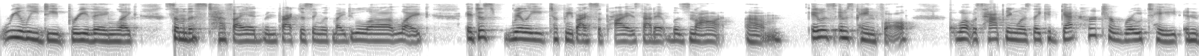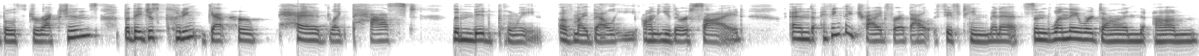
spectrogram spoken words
really deep breathing, like some of the stuff I had been practicing with my doula. Like it just really took me by surprise that it was not. Um, it was it was painful what was happening was they could get her to rotate in both directions, but they just couldn't get her head like past the midpoint of my belly on either side. And I think they tried for about 15 minutes. And when they were done, um,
